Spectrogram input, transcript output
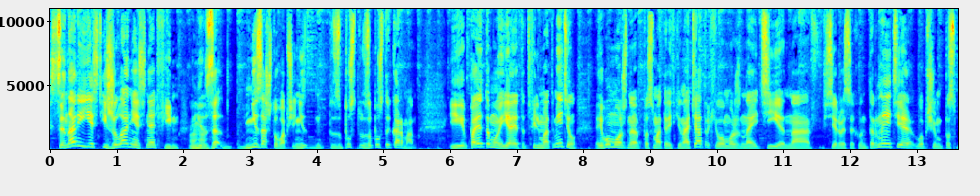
Сценарий есть и желание снять фильм. Ни, за, ни за что вообще, ни за, пуст- за пустой карман. И поэтому я этот фильм отметил. Его можно посмотреть в кинотеатрах, его можно найти на сервисах в интернете. В общем, пос-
